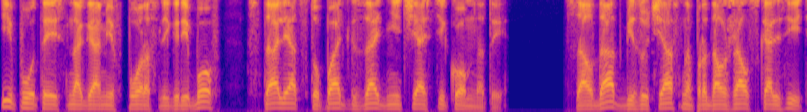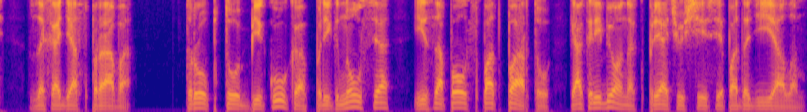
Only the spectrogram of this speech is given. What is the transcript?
и, путаясь ногами в поросли грибов, стали отступать к задней части комнаты. Солдат безучастно продолжал скользить, заходя справа. Труп Тубби Кука пригнулся и заполз под парту, как ребенок, прячущийся под одеялом.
